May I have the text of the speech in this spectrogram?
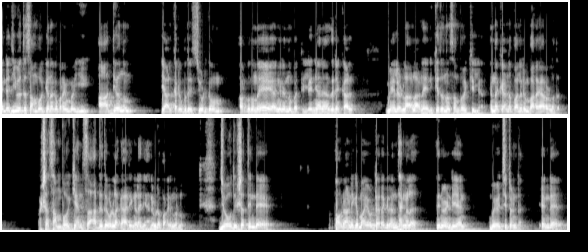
എന്റെ ജീവിതത്തിൽ സംഭവിക്കുക പറയുമ്പോൾ ഈ ആദ്യമൊന്നും ഈ ആൾക്കാർ ഉപദേശിച്ചു കൊടുക്കുമ്പം അവർക്ക് തോന്നുന്നു ഏ അങ്ങനെയൊന്നും പറ്റില്ല. ഞാൻ അതിനേക്കാൾ മേലുള്ള ആളാണ്. എനിക്കിതൊന്നും സംഭവിക്കില്ല എന്നൊക്കെയാണ് പലരും പറയാറുള്ളത്. പക്ഷെ സംഭവിക്കാൻ സാധ്യതയുള്ള കാര്യങ്ങളെ ഞാനിവിടെ പറയുന്നുള്ളൂ. ജ്യോതിഷത്തിന്റെ പൗരാണികമായ ഒട്ടേറെ ഗ്രന്ഥങ്ങൾ ഇതിനുവേണ്ടി ഞാൻ ഉപയോഗിച്ചിട്ടുണ്ട്. എന്റെ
